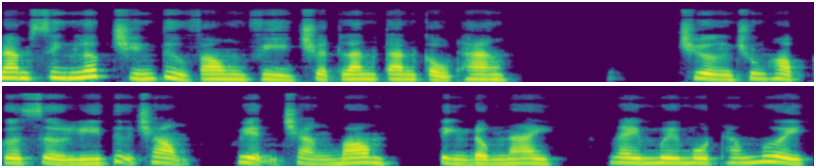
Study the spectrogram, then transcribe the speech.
nam sinh lớp 9 tử vong vì trượt lan can cầu thang. Trường Trung học cơ sở Lý Tự Trọng, huyện Tràng Bom, tỉnh Đồng Nai, ngày 11 tháng 10,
